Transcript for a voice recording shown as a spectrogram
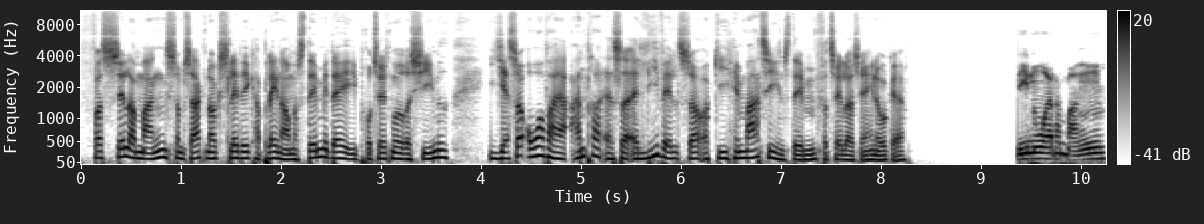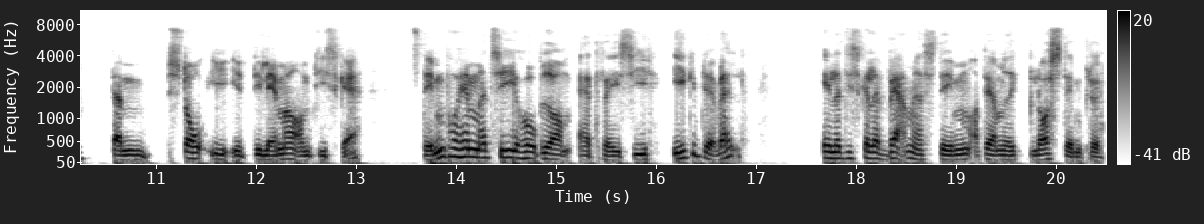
For selvom mange som sagt nok slet ikke har planer om at stemme i dag i protest mod regimet, ja, så overvejer andre altså alligevel så at give Hemati en stemme, fortæller Shahin Okar. Lige nu er der mange, der står i et dilemma, om de skal stemme på Hemati i håbet om, at Reisi ikke bliver valgt, eller de skal lade være med at stemme og dermed ikke blåstemple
